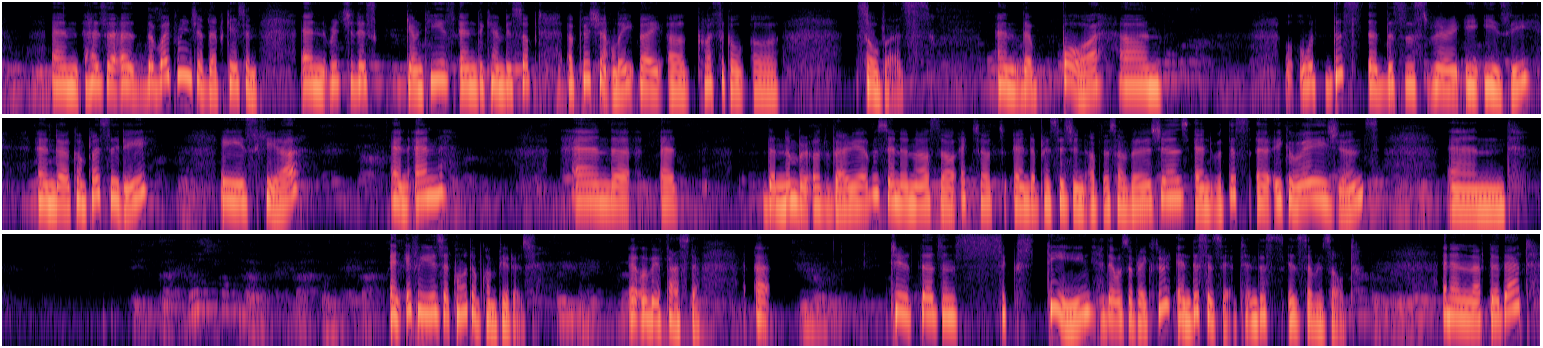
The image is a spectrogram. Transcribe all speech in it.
and has a, the wide range of application and rich disk guarantees and can be solved efficiently by uh, classical uh, solvers. And the board, um, with this, uh, this is very easy, and the complexity is here, and n, and the number of variables, and then also x and the precision of the solutions, and with this uh, equations, and and if we use the quantum computers, it will be faster. Uh, 2016, there was a breakthrough, and this is it, and this is the result. And then after that,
